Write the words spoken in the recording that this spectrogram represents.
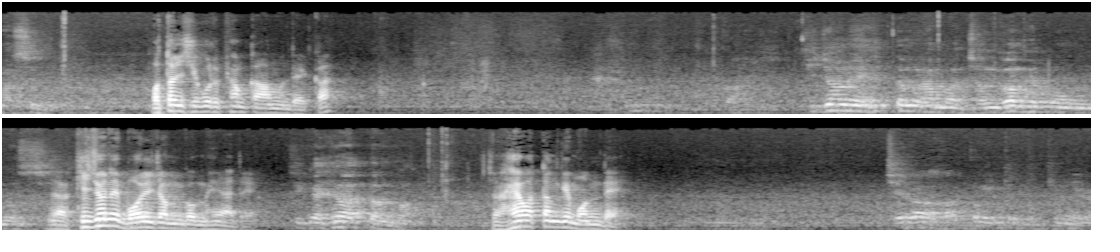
맞습니다. 어떤 식으로 평가하면 될까? 기존에 했던 걸 한번 점검해 보는 것이 자, 기존에 뭘 점검해야 돼요? 지금까지 해왔던 거. 자, 해왔던 게 뭔데? 제가 갖고 있던 느낌이라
